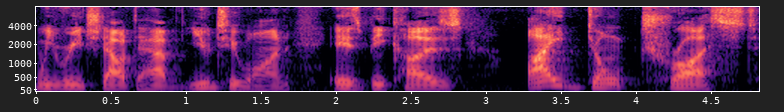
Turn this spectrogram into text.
we reached out to have you two on is because I don't trust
